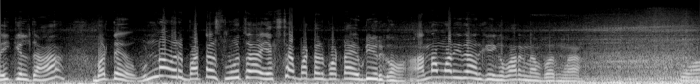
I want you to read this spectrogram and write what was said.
வெஹிக்கிள் தான். பட்டு இன்னும் ஒரு பட்டர் ஸ்மூத்தாக எக்ஸ்ட்ரா பட்டர் போட்டால் எப்படி இருக்கும்? அந்த மாதிரி தான் இருக்குது இங்கே பாருங்க நான் பாருங்களேன். வா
